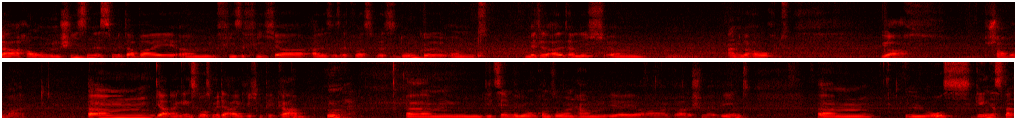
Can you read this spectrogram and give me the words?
klar, Hauen und Schießen ist mit dabei, ähm, fiese Viecher, alles ist etwas ist dunkel und mittelalterlich ähm, angehaucht. Ja, schauen wir mal. Ähm, ja, dann ging es los mit der eigentlichen PK. Ähm, die 10 Millionen Konsolen haben wir ja gerade schon erwähnt. Los ging es dann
